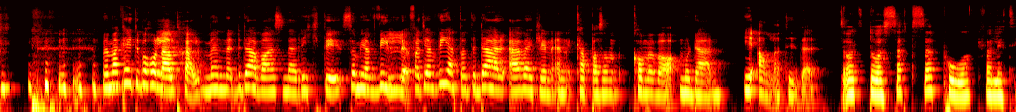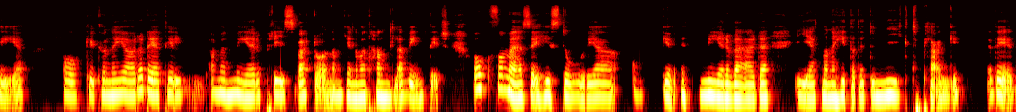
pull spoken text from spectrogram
men man kan ju inte behålla allt själv, men det där var en sån där riktig, som jag ville. För att jag vet att det där är verkligen en kappa som kommer vara modern i alla tider. Och att då satsa på kvalitet och kunna göra det till ja, men mer prisvärt då genom att handla vintage. Och få med sig historia och ett mervärde i att man har hittat ett unikt plagg. Det,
